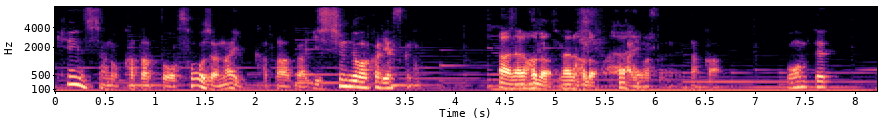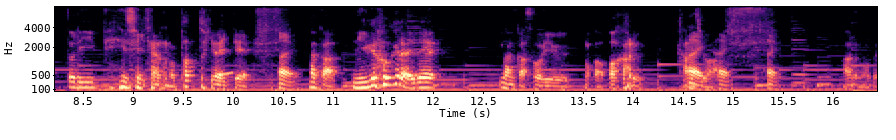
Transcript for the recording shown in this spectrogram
験者の方とそうじゃない方が一瞬で分かりやすくなるあ、なるほど、なるほど。ありますね。なんかWantedly ページみたいなのをパッと開いてはい。なんか2秒ぐらいでなんかそういうのが分かる感はい。じは。あるので、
